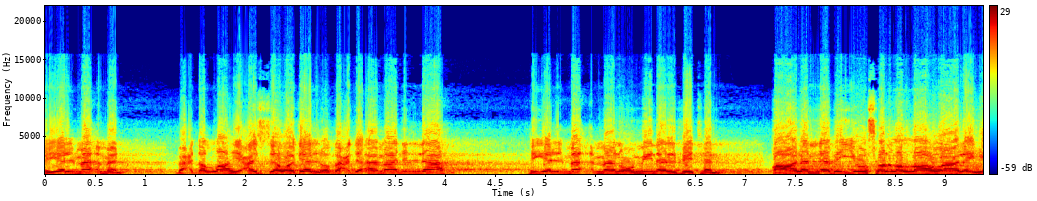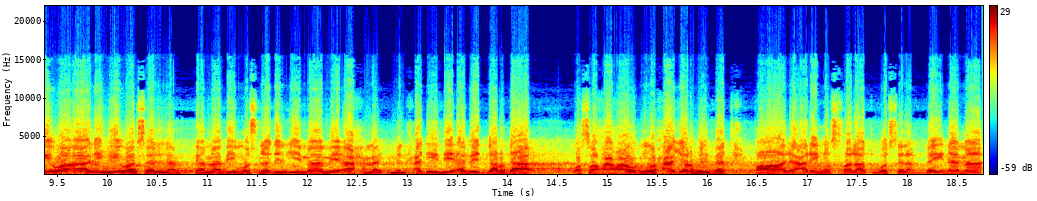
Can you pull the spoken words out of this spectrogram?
هي المأمن بعد الله عز وجل وبعد أمان الله هي المأمن من الفتن. قال النبي صلى الله عليه وآله وسلم كما في مسند الإمام أحمد من حديث أبي الدرداء وصححه ابن حجر في الفتح قال عليه الصلاة والسلام بينما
